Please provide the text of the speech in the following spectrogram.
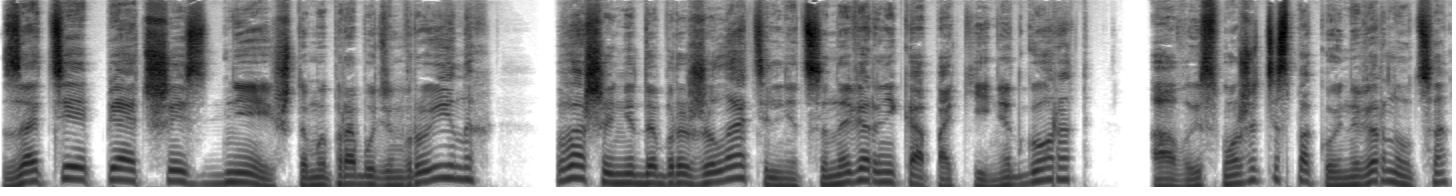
За те пять-шесть дней, что мы пробудем в руинах, ваша недоброжелательница наверняка покинет город, а вы сможете спокойно вернуться».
